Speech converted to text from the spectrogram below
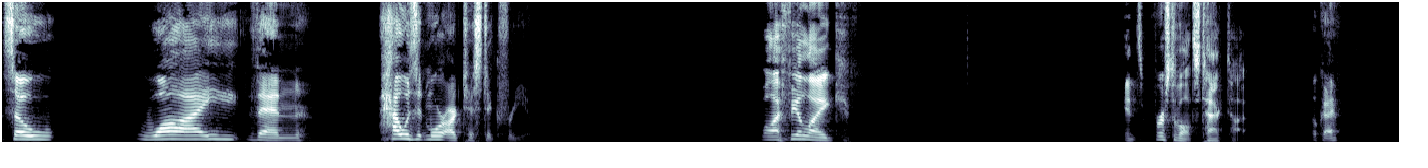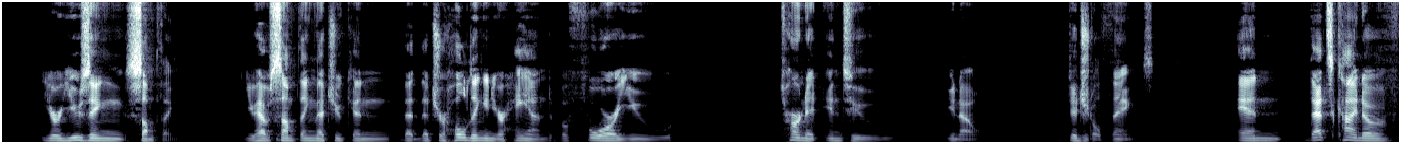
So why then? How is it more artistic for you? Well, I feel like it's first of all, it's tactile. Okay. You're using something. You have something that you can that that you're holding in your hand before you turn it into, you know, digital things. And that's kind of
